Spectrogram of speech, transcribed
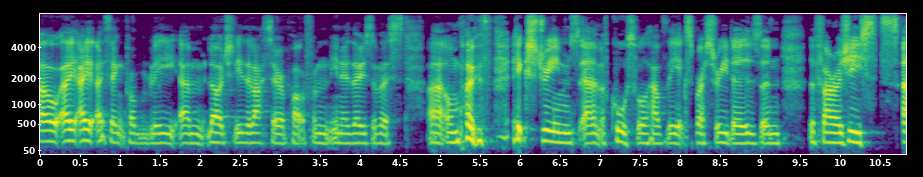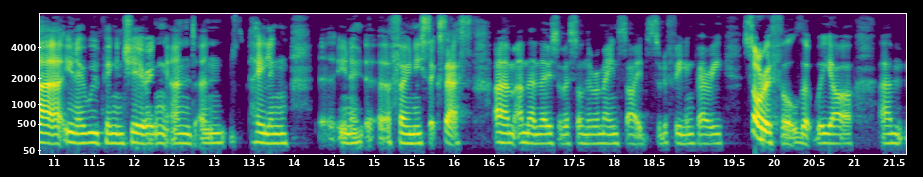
Oh, I, I, think probably um, largely the latter. Apart from you know those of us uh, on both extremes, um, of course we'll have the express readers and the Faragistes, uh, you know, whooping and cheering and and hailing uh, you know a phony success. Um, and then those of us on the remain side sort of feeling very sorrowful that we are um,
